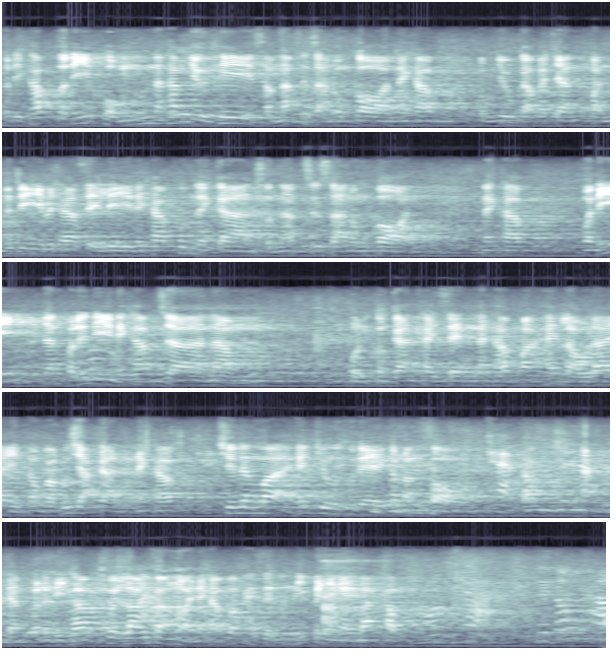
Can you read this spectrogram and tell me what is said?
สวัสดีครับ ตอนนี้ผมนะครับอยู่ที่สำนักสื่อสารองค์กรนะครับ ผมอยู่กับอาจารย์ขวัญฤดีประชาเสรีนะครับผู้อำนวยการสำนักสื่อสารองค์กรนะครับ วันนี้อาจารย์ขวัญฤดีนะครับจะนำผลของการไคเซนนะครับมาให้เราได้ทำความรู้จักกันนะครับ ชื่อเรื่องว่า HU Today กำลังสองค่ะครับอะอาจารย์ขวัญฤดีครับช่วยเล่าให้ฟังหน่อยนะครับว่าไคเซนเรื่องนี้เป็นยังไงบ้างครับอ๋อค่ะคือต้องเท้า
